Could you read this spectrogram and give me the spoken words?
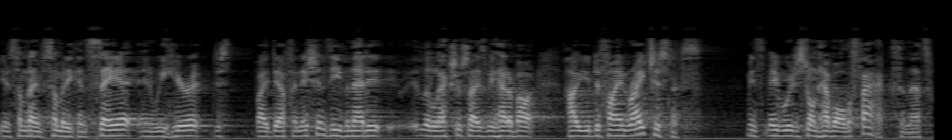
you know, sometimes somebody can say it and we hear it just by definitions. Even that little exercise we had about how you define righteousness. I means maybe we just don't have all the facts and that's,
